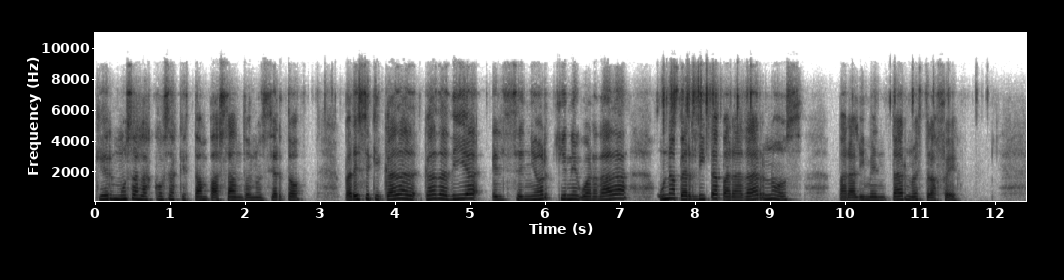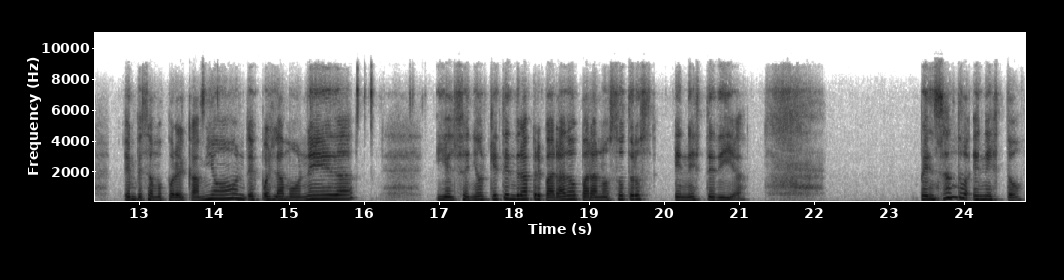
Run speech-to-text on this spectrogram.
Qué hermosas las cosas que están pasando, ¿no es cierto? Parece que cada, cada día el Señor tiene guardada una perlita para darnos, para alimentar nuestra fe. Empezamos por el camión, después la moneda. Y el Señor, ¿qué tendrá preparado para nosotros en este día? Pensando en esto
